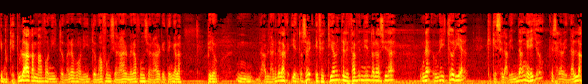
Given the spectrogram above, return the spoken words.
Que, que tú lo hagas más bonito menos bonito más funcional menos funcional que tenga la pero mm, hablar de la y entonces efectivamente le estás vendiendo a la ciudad una, una historia que, que se la vendan ellos que se la vendan los,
